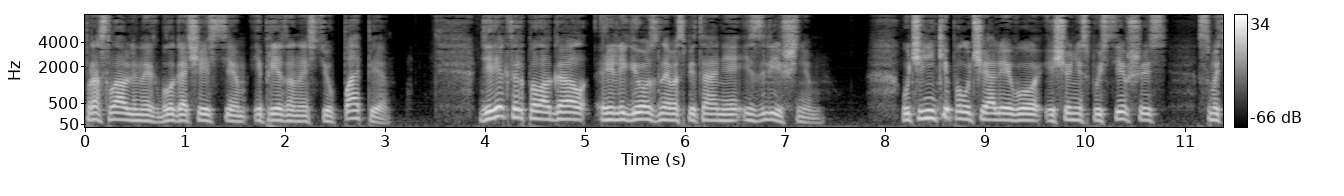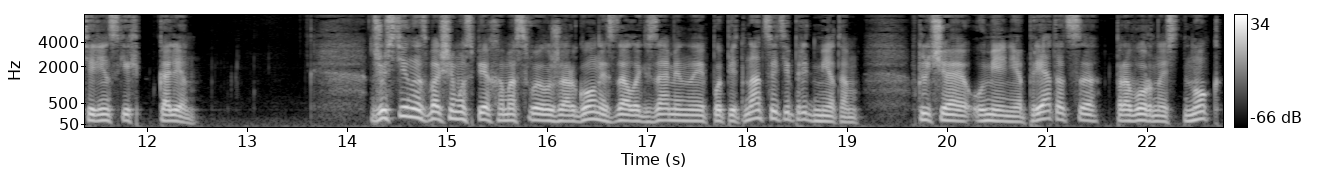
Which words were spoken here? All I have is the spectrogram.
прославленных благочестием и преданностью папе, директор полагал религиозное воспитание излишним. Ученики получали его, еще не спустившись с материнских колен. Джустина с большим успехом освоил жаргон и сдал экзамены по 15 предметам, включая умение прятаться, проворность ног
